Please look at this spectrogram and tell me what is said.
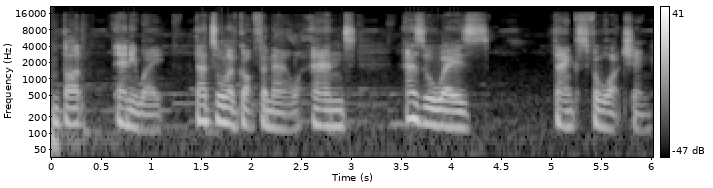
But anyway, that's all I've got for now, and as always, thanks for watching.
